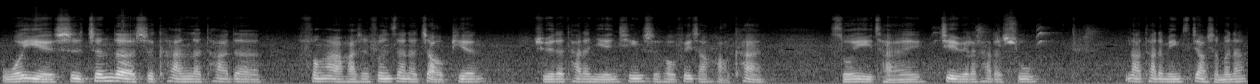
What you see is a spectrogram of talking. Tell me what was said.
我也是真的是看了他的分二还是分三的照片，觉得他的年轻时候非常好看。所以才借阅了他的书。那他的名字叫什么呢？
